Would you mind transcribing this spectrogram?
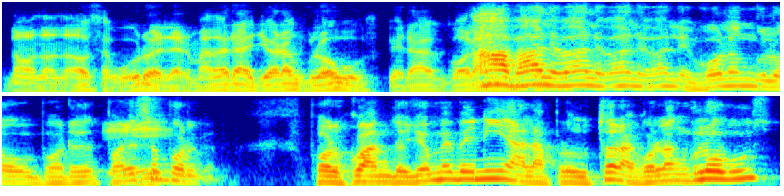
No, no, no, seguro. El hermano era Joran Globus, que era Golan. Ah, vale, vale, vale, vale. Golan Globus. Por, por Sí. eso, por, por cuando yo me venía a la productora Golan Globus,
